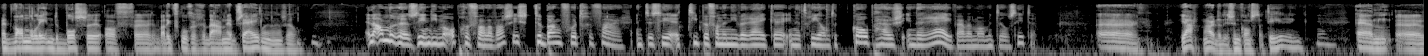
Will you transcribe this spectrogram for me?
met wandelen in de bossen of wat ik vroeger gedaan heb, zeilen en zo. Een andere zin die me opgevallen was, is te bang voor het gevaar. En te zeer het type van de nieuwe rijken in het riante koophuis in de rij... waar we momenteel zitten. Uh, ja, nou, dat is een constatering. Ja. En uh,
